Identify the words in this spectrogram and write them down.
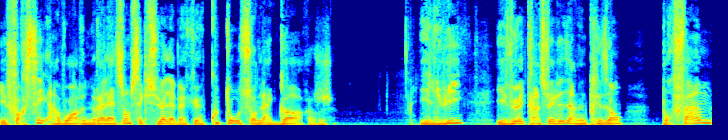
et forcé à avoir une relation sexuelle avec un couteau sur la gorge. Et lui, il veut être transféré dans une prison pour femmes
